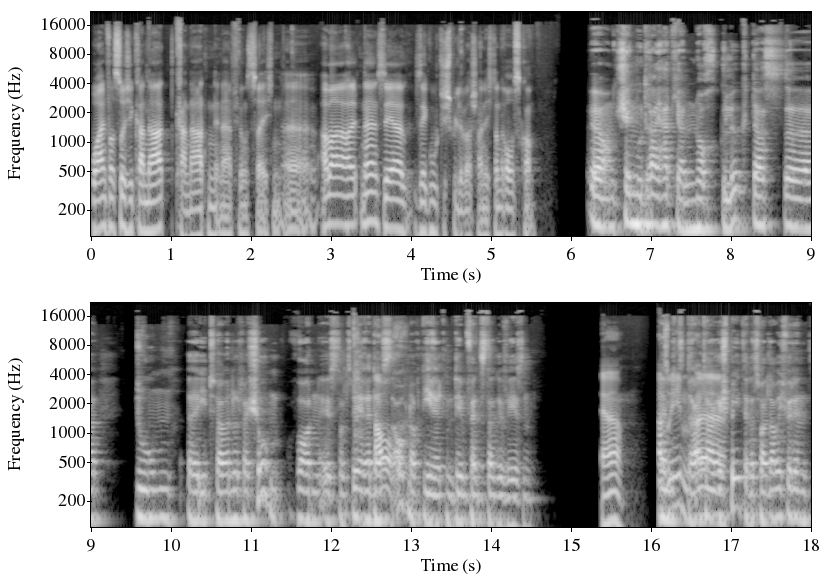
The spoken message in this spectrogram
wo einfach solche Granat Granaten in Anführungszeichen, äh, aber halt ne, sehr, sehr gute Spiele wahrscheinlich dann rauskommen. Ja, und Shenmue 3 hat ja noch Glück, dass äh, Doom äh, Eternal verschoben worden ist, sonst wäre das Auch. auch, noch direkt in dem Fenster gewesen. Ja. Also Nämlich eben, drei Tage äh, später, das war glaube ich für den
